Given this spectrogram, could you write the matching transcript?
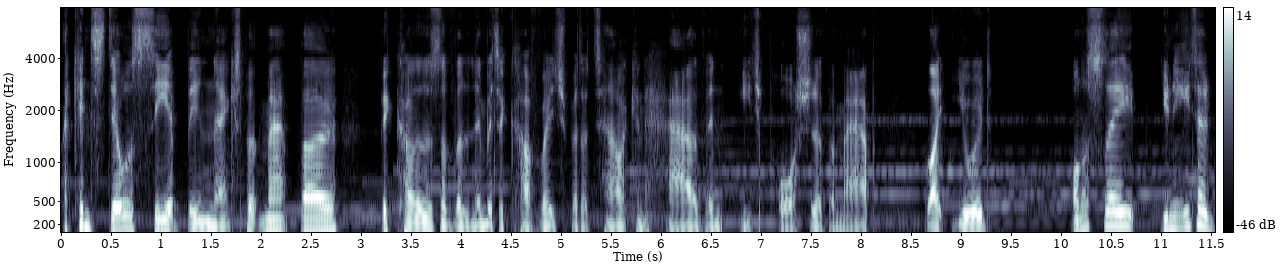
I can still see it being an expert map though, because of the limited coverage that a tower can have in each portion of a map. Like, you would, honestly, you need to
